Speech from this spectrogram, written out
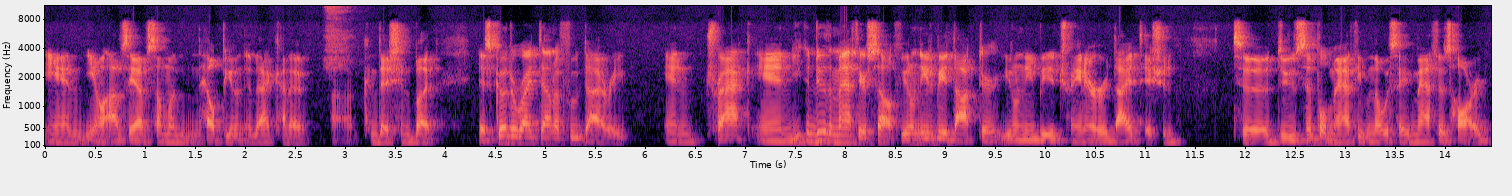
and you know obviously have someone help you in, in that kind of uh, condition. But it's good to write down a food diary and track, and you can do the math yourself. You don't need to be a doctor. You don't need to be a trainer or a dietitian to do simple math, even though we say math is hard.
